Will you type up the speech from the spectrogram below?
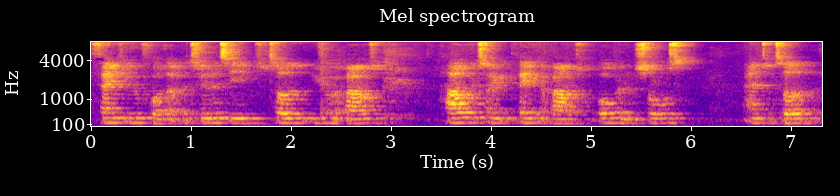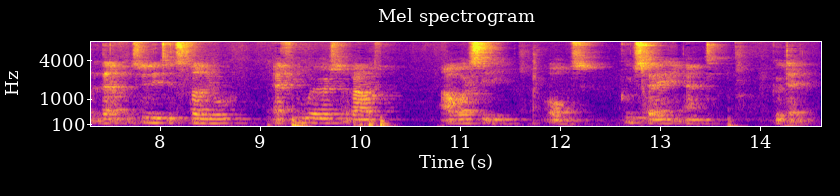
thank you for the opportunity to tell you about how we think about open source and to tell the opportunity to tell you a few words about our city, Aarhus. Good day and good day.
